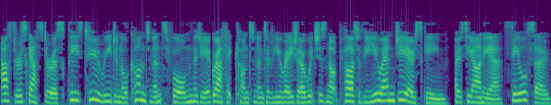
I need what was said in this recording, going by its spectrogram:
Asterisk asterisk. These two regional continents form the geographic continent of Eurasia which is not part of the UN Geoscheme. Oceania. See also.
